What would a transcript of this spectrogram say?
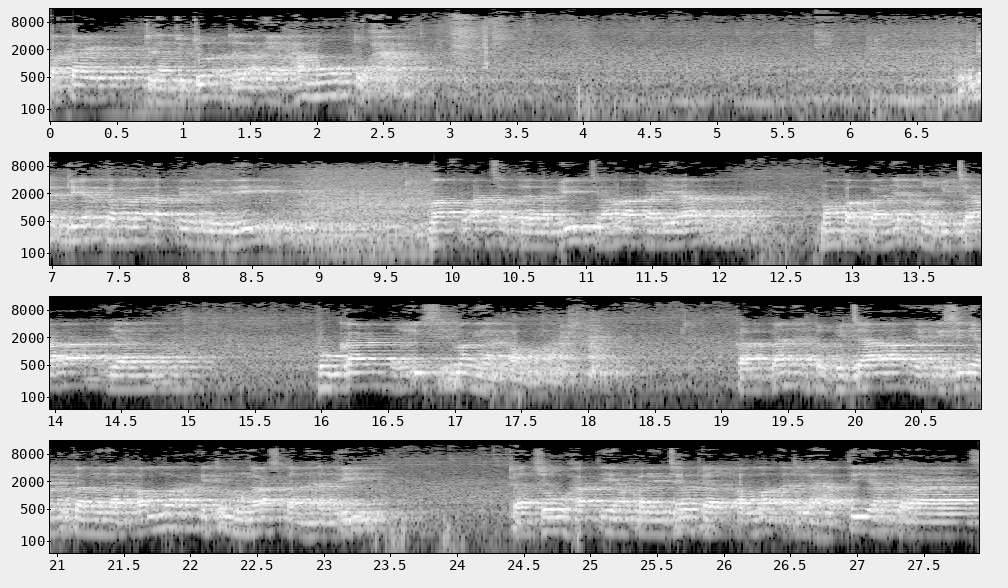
terkait dengan judul adalah Ilhamu Tuhan. Kemudian dia karena At-Tirmidzi Mafuan sabda Nabi Janganlah kalian memperbanyak berbicara yang bukan berisi mengingat Allah. Karena banyak berbicara yang isinya bukan mengingat Allah Itu mengeraskan hati. Dan suhu hati yang paling jauh dari Allah adalah hati yang keras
